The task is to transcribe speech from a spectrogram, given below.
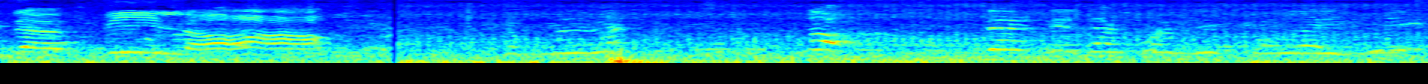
the vlog. No, this is a lady.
